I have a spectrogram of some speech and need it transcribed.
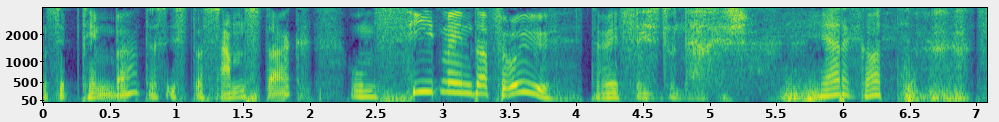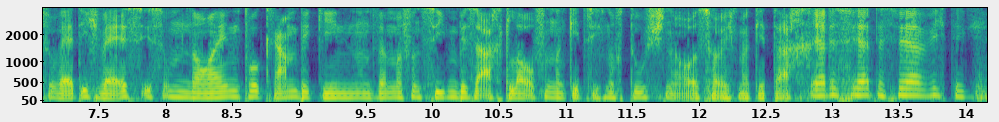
September, das ist der Samstag, um sieben in der Früh treffen. Bist du narrisch? Herrgott. Soweit ich weiß, ist um neun Programmbeginn und wenn wir von sieben bis acht laufen, dann geht sich noch Duschen aus, habe ich mir gedacht. Ja, das wäre das wär wichtig.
